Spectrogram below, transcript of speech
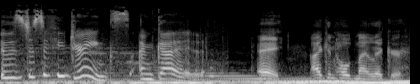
It was just a few drinks. I'm good. Hey, I can hold my liquor.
